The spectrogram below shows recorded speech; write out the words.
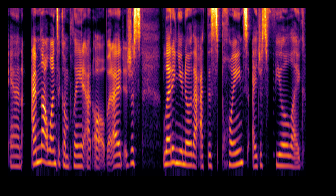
And I'm not one to complain at all, but I just letting you know that at this point, I just feel like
